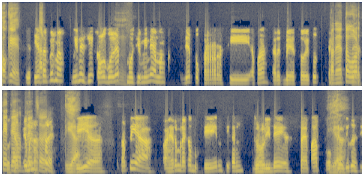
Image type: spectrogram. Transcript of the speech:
Oke, Ya tapi mem- ini sih kalau gue lihat Hmm. musim ini emang dia tuker si apa Eric Bledsoe itu Ternyata worth it ya, Iya, bener. Bledsoe. iya. Iya. Tapi ya akhirnya mereka buktiin sih kan Drew Holiday step up oke Iya. juga sih.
